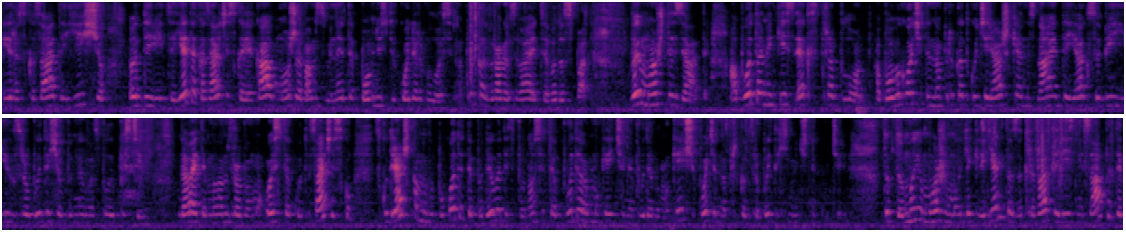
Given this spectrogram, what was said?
і розказати їй, що от дивіться, є така зачіска, яка може вам змінити повністю колір волосся. Наприклад, вона називається водоспад. Ви можете взяти або там якийсь екстра блонд, або ви хочете, наприклад, кучеряшки, а не знаєте, як собі їх зробити, щоб вони у вас були постійно. Давайте ми вам зробимо ось таку зачіску з кудряшками. Ви походите, подивитесь, поносите, буде вам окей чи не буде вам окей, щоб потім, наприклад, зробити хімічні кучері. Тобто ми можемо для клієнта закривати різні запити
